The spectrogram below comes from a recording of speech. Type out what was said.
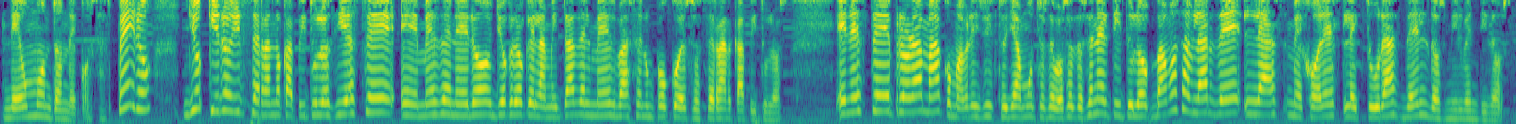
de un montón de cosas. Pero yo quiero ir cerrando capítulos y este eh, mes de enero yo creo que la mitad del mes va a ser un poco eso, cerrar capítulos. En este programa, como habréis visto ya muchos de vosotros en el título, vamos a hablar de las mejores lecturas del 2022.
